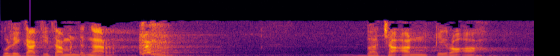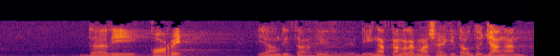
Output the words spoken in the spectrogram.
Bolehkah kita mendengar bacaan qiraah dari korek yang ditahdir diingatkan oleh masyayikh kita untuk jangan.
